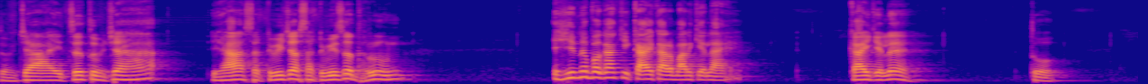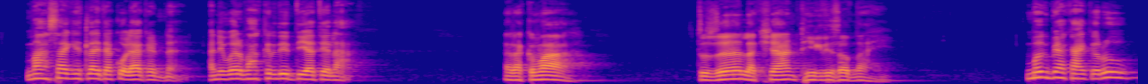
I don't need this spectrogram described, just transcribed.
तुमच्या आईचं तुमच्या ह्या सटवीच्या सटवीचं धरून हिनं बघा की काय कारभार केला आहे काय केलं? तो मासा घेतलाय त्या कोळ्याकडनं आणि वर भाकरी देते या त्याला. रकमा तुझं लक्षात ठीक दिसत नाही. मग म्या काय करू?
